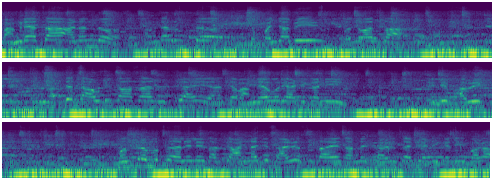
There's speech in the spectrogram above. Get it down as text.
भांगड्याचा आनंद भांगडा नृत्य पंजाबी बंधवांचा असा नृत्य आहे आणि त्या भांगड्यावर या ठिकाणी त्याचे भाविक मंत्रमुग्ध झालेले आहेत. आमच्या अण्णाचे साळे सुद्धा आहेत. अण्णाचे साळे साहेब या ठिकाणी बघा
